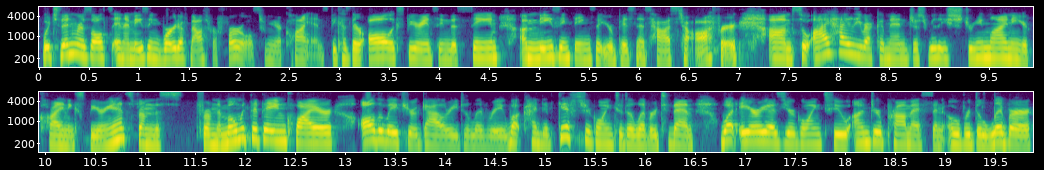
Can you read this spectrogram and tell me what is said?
which then results in amazing word of mouth referrals from your clients because they're all experiencing the same amazing things that your business has to offer. Um, so I highly recommend just really streamlining your client experience from the from the moment that they inquire all the way through gallery delivery, what kind of gifts you're going to deliver to them, what areas you're going to under promise and over deliver,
